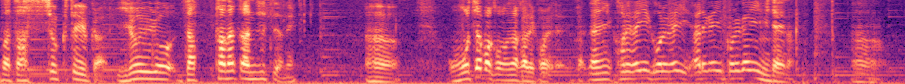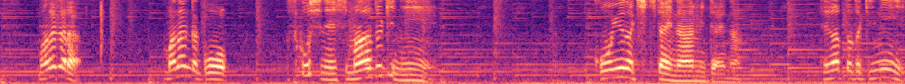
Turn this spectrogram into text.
まあ雑食というか、いろいろ雑多な感じですよね。うん。おもちゃ箱の中でこれ、何これがいい、これがいい、あれがいい、これがいいみたいな。うん。まあだからまあなんかこう少しね暇な時にこういうの聞きたいなみたいなってなった時に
